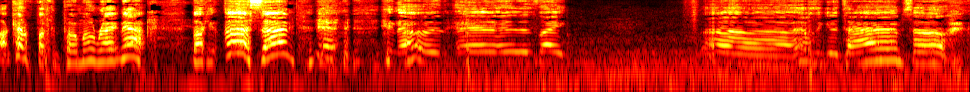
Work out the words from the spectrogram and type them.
I'll cut a fucking promo right now. Fucking, uh, son. you know, and it was like, uh, that was a good time. So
